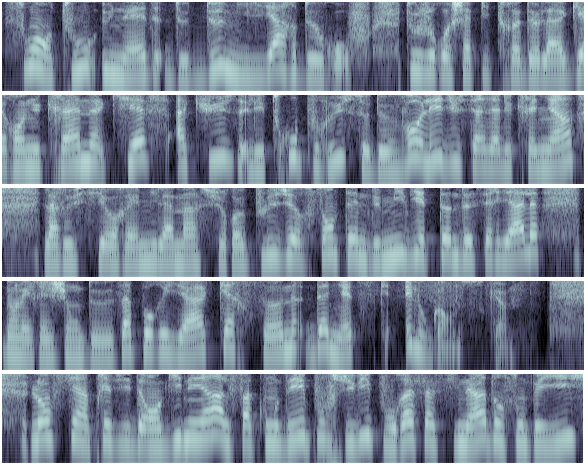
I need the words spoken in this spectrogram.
soit en tout une aide de 2 milliards d'euros. Toujours au chapitre de la guerre en Ukraine, Kiev accuse les troupes russes de voler du céréal ukrainien. La Russie aurait mis la main sur plusieurs centaines de milliers de tonnes de céréales dans les régions de Zaporizhia, Kherson, et Lugansk. L'ancien président guinéen Alpha Condé poursuivi pour assassinat dans son pays.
